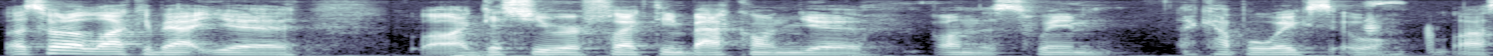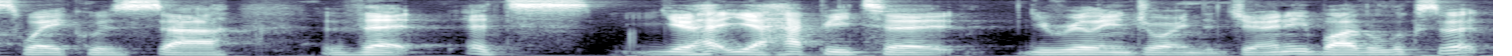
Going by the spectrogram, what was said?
That's what I like about your. Well, I guess you're reflecting back on your on the swim a couple of weeks or last week was uh, that it's you're you're happy to you're really enjoying the journey by the looks of it.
